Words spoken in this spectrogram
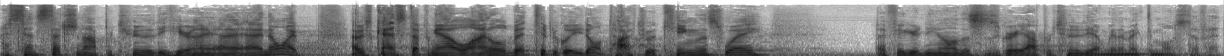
I sensed such an opportunity here, and I, I know I, I was kind of stepping out of line a little bit. Typically, you don't talk to a king this way. I figured, you know, this is a great opportunity. I'm going to make the most of it.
